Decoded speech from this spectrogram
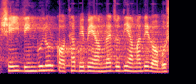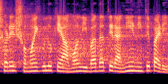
সেই দিনগুলোর কথা ভেবে আমরা যদি আমাদের অবসরের সময়গুলোকে আমল ইবাদাতে রাঙিয়ে নিতে পারি,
